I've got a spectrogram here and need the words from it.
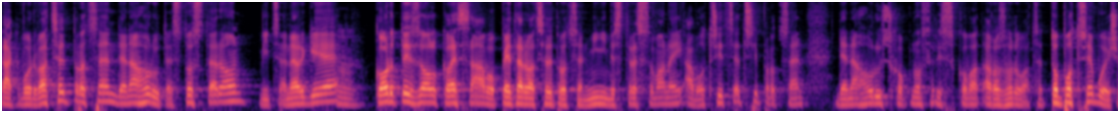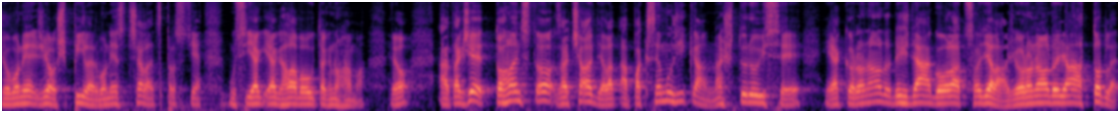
tak o 20% jde nahoru testosteron, víc energie, hmm. kortizol klesá o 25%, méně vystresovaný a o 33% jde nahoru schopnost riskovat a rozhodovat se. To potřebuješ, jo? on je že jo, špíler, on je střelec, prostě musí jak, jak hlavou, tak nohama. Jo? A takže tohle to začal dělat a pak se mu říká, naštuduj si, jak Ronaldo, když dá góla, co dělá, že Ronaldo dělá tohle,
